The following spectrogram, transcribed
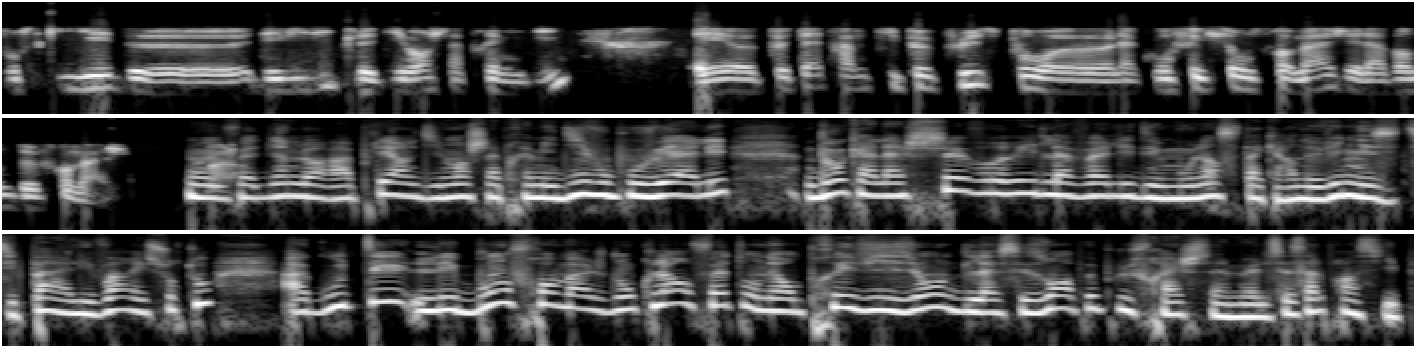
pour ce qui est de des visites le dimanche après-midi et euh, peut-être un petit peu plus pour euh, la confection de fromage et la vente de fromage. Oui, Voilà. vous faites bien de le rappeler, hein, le dimanche après-midi, vous pouvez aller donc à la chèvrerie de la vallée des Moulins, c'est à Carneville. N'hésitez pas à aller voir et surtout à goûter les bons fromages. Donc là, en fait, on est en prévision de la saison un peu plus fraîche, Samuel. C'est ça le principe.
